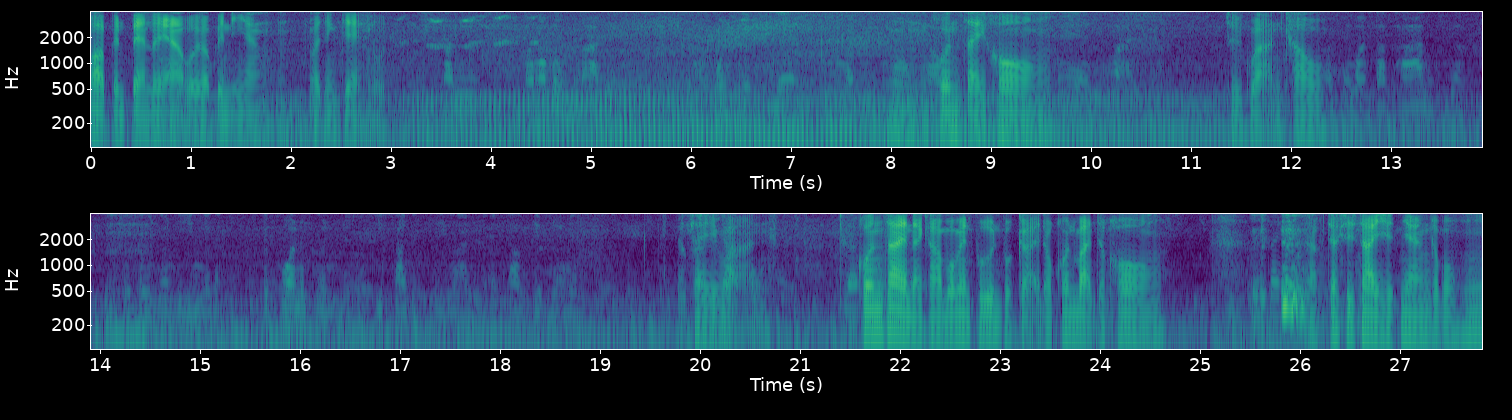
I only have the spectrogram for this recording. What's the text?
ว่าเป็นแปลนเลยอ่าวเออว่าเป็นอีหยังอืมว่าแจ้งแจ้งๆโลดตอนนี้เขามาเบิ่งบ้านคนเฮ็ดแม่อืมคนใส่ของแม่ไหวถือหวานเขา เขาใส่หวานตา ใส่หวาน คนใส่นะครับบ่แม่นผู้อื่นผู้ไก่ดอกคนบ้านเจ้าของใส่หากจักสิใส่เฮ็ดหยังก็บ่ฮู้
